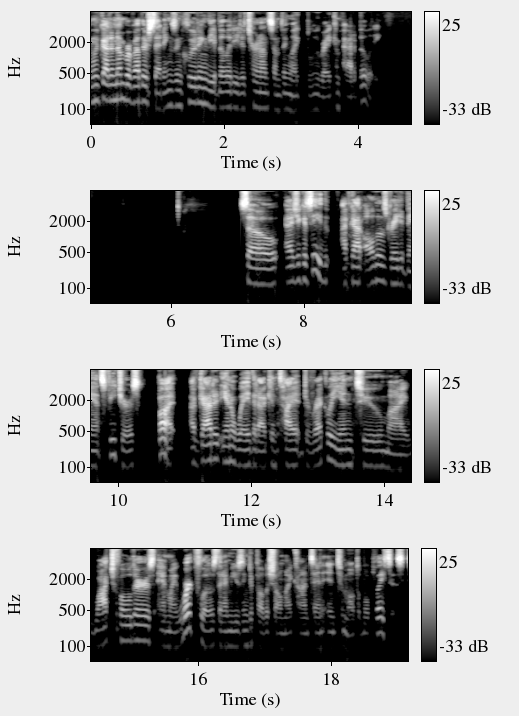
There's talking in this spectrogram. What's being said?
And we've got a number of other settings, including the ability to turn on something like Blu-ray compatibility. So as you can see, I've got all those great advanced features, but I've got it in a way that I can tie it directly into my watch folders and my workflows that I'm using to publish all my content into multiple places.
